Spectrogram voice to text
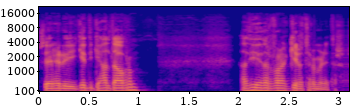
Og segir, heyrðu, ég get ekki haldið áfram að því ég þarf að fara að gera Terminator.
